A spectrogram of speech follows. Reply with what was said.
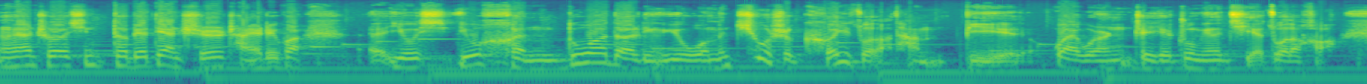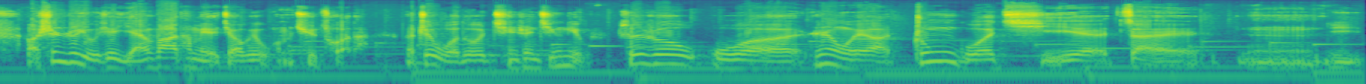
能源车、新特别电池产业这块，呃，有有很多的领域，我们就是可以做到，他们比外国人这些著名的企业做得好啊。甚至有些研发，他们也交给我们去做的，这我都亲身经历过。所以说，我认为啊，中国企业在嗯以。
